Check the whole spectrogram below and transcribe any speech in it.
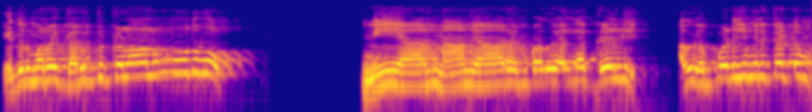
எதிர்மறை கருத்துக்களாலும் மோதுவோம். நீ யார் நான் யார் என்பது அல்ல கேள்வி. அது எப்படியும் இருக்கட்டும்.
